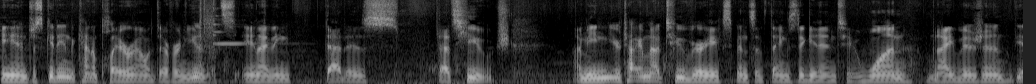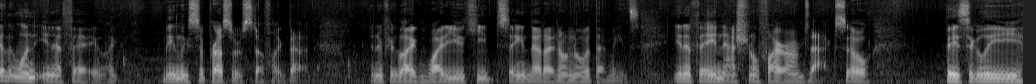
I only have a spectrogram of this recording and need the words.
and just getting to kind of play around with different units. And I think that is, that's huge. I mean, you're talking about two very expensive things to get into. One, night vision, the other one, NFA, like mainly suppressors, stuff like that. And if you're like, why do you keep saying that? I don't know what that means. NFA, National Firearms Act. So basically,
